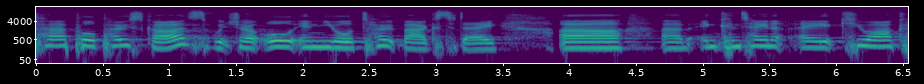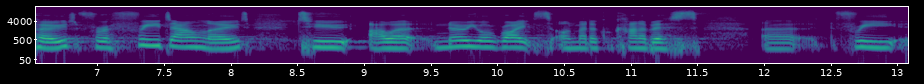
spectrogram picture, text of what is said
purple postcards, which are all in your tote bags today, um, contain a QR code for a free download to our Know Your Rights on Medical Cannabis uh, free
